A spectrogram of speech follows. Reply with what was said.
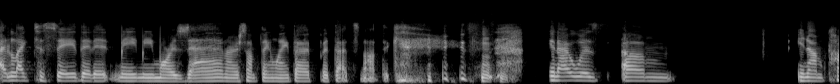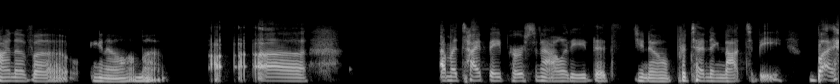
I'd like to say that it made me more zen or something like that but that's not the case. And i was um you know, I'm kind of a, you know, I'm a, a, I'm a type A personality that's, you know, pretending not to be. But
